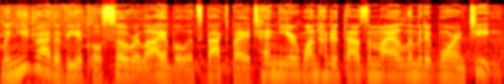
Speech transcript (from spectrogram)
When you drive a vehicle so reliable it's backed by a 10 year, 100,000 mile limited warranty,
